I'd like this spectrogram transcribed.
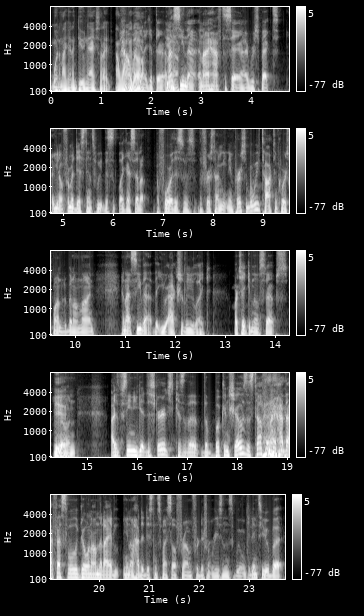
what am I gonna do next? Like I want How am I all. gonna get there? And I've know? seen that, and I have to say, I respect. You know, from a distance, we this like I said uh, before, this was the first time meeting in person, but we've talked and corresponded a bit online, and I see that that you actually like are taking those steps. You Yeah. know, and I've seen you get discouraged because the the book and shows is tough, and I had that festival going on that I had you know had to distance myself from for different reasons we won't get into, but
